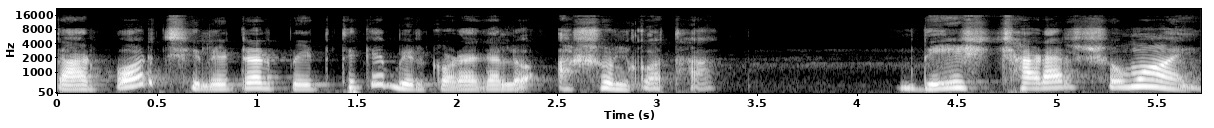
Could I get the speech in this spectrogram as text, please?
তারপর ছেলেটার পেট থেকে বের করা গেল আসল কথা। দেশ ছাড়ার সময়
